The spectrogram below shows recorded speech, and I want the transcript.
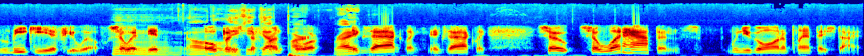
leaky, if you will. So it, it Mm, oh, opens leaky the front part. door. Right. Exactly, exactly. So so what happens when you go on a plant-based diet?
